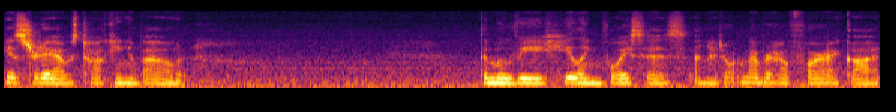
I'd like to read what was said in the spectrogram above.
Yesterday I was talking about the movie Healing Voices, and I don't remember how far I got.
